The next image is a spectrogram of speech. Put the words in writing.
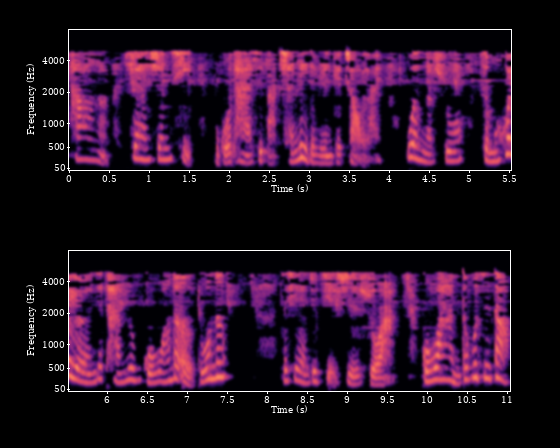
他虽然生气。不过，他还是把城里的人给找来，问了说：“怎么会有人在谈论国王的耳朵呢？”这些人就解释说：“啊，国王啊，你都不知道，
